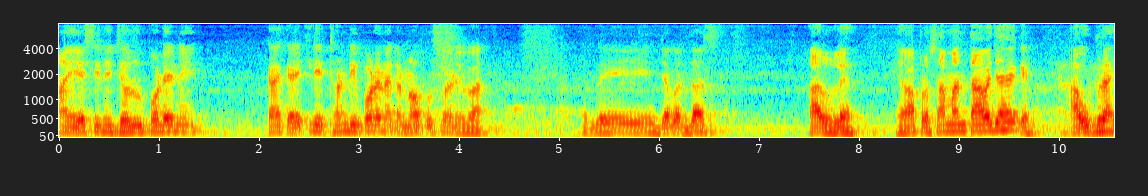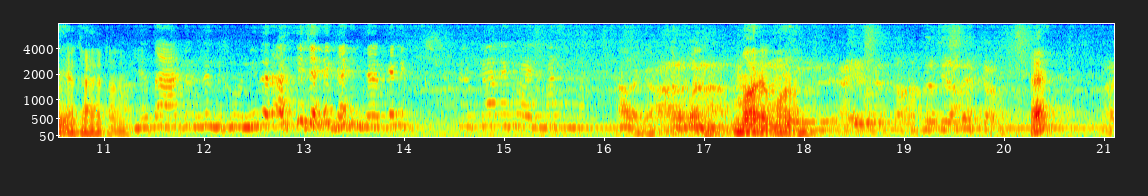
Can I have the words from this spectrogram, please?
આ એસીની જરૂર પડે નહીં કારણ કે એટલી ઠંડી પડે ને કે ન પૂછવાની વાત. એટલે જબરદસ્ત સારું લે. આપણો સામાન તો આવે જાય કે? આ ઉભરા અહીંયા ખાય હટાનું મોરે, મોરે. આયુર્વેદનો હાથેથી આવે કાં? હે? હા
